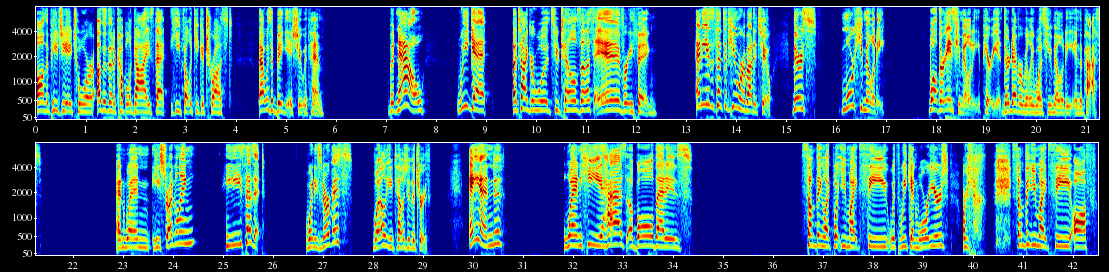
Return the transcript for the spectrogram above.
on the PGA Tour, other than a couple of guys that he felt like he could trust. That was a big issue with him. But now we get a Tiger Woods who tells us everything. And he has a sense of humor about it too. There's more humility. Well, there is humility, period. There never really was humility in the past. And when he's struggling, he says it. When he's nervous, well, he tells you the truth. And when he has a ball that is something like what you might see with Weekend Warriors or something you might see off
